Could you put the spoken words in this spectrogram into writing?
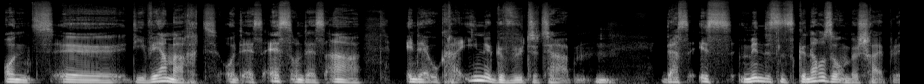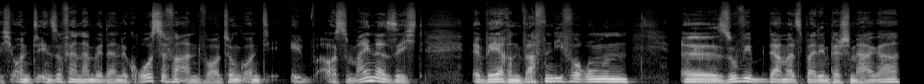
und äh, die Wehrmacht und SS und SA in der Ukraine gewütet haben, hm. das ist mindestens genauso unbeschreiblich. Und insofern haben wir da eine große Verantwortung. Und äh, aus meiner Sicht äh, wären Waffenlieferungen äh, so wie damals bei den Peschmerga,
